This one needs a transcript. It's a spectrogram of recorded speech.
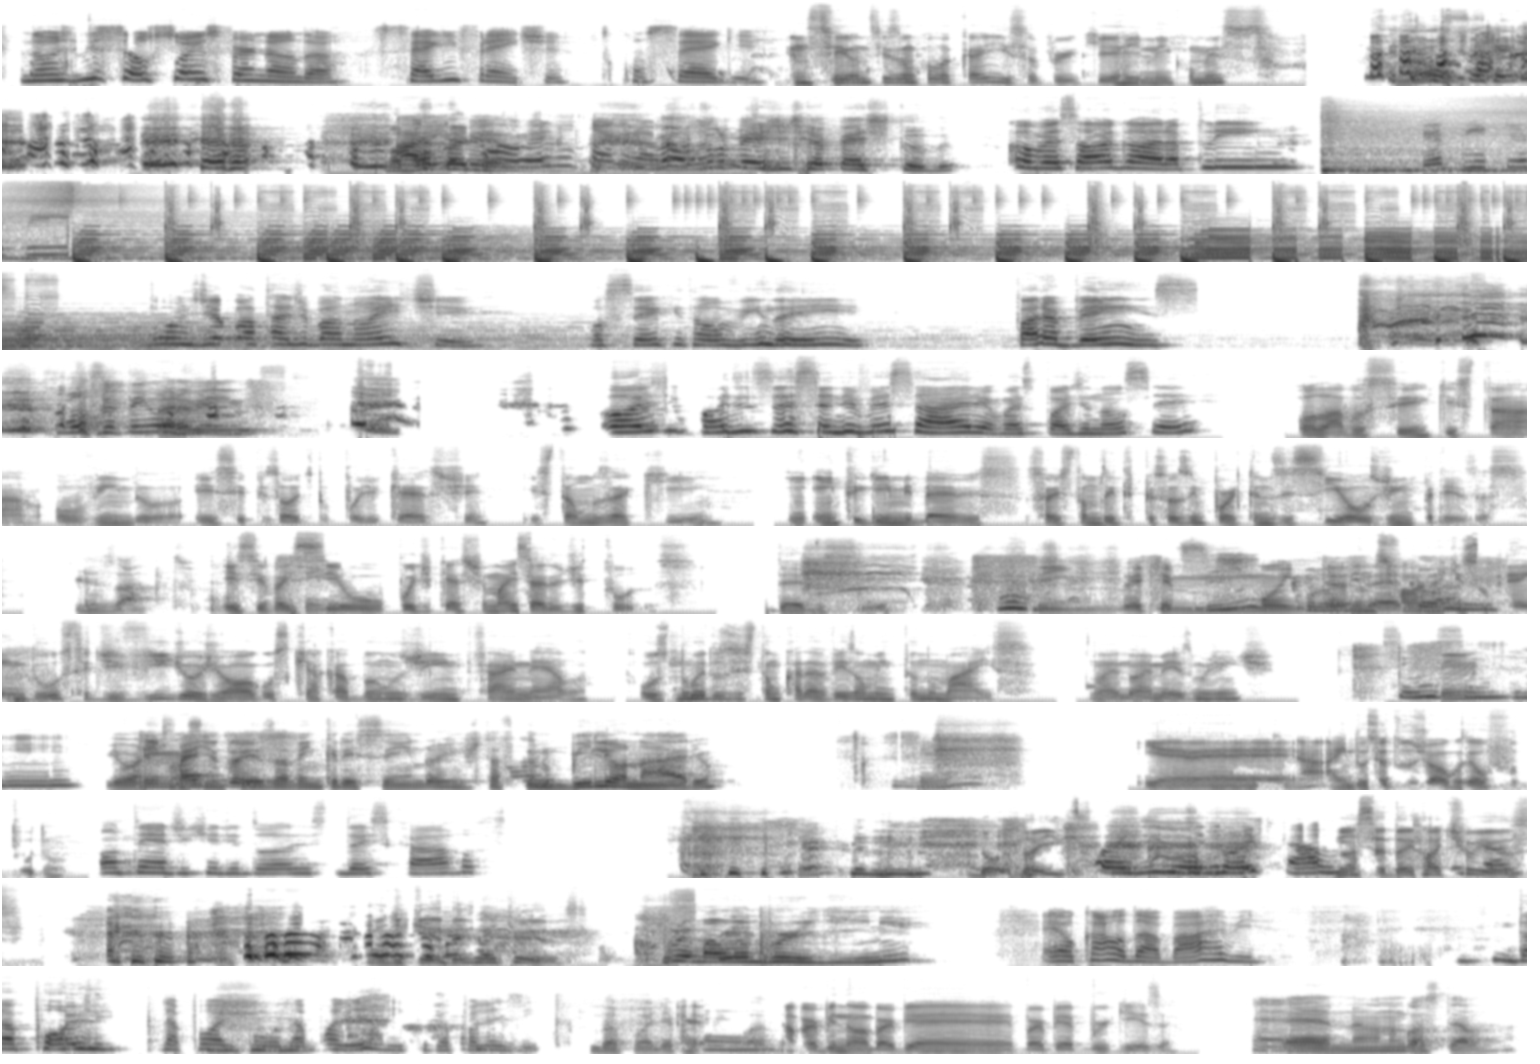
Não diz seus sonhos, Fernanda. Segue em frente. Tu consegue. Eu não sei onde vocês vão colocar isso, porque a gente nem começou. Eu sei. Mas Aí. Não, ele não tá Não, gravando. tudo bem, a gente repete tudo. Começou agora, plim. Bom dia, boa tarde, boa noite. Você que tá ouvindo aí, parabéns. Você tem um Parabéns. Hoje pode ser seu aniversário, mas pode não ser. Olá, você que está ouvindo esse episódio do podcast. Estamos aqui entre Game Devs, só estamos entre pessoas importantes e CEOs de empresas. Exato. Esse vai Sim. ser o podcast mais sério de todos. Deve ser. Sim, vai ser Sim, muito sério. falar aqui sobre a indústria de videojogos que acabamos de entrar nela. Os números estão cada vez aumentando mais. Não é, não é mesmo, gente? Sim, Sim. sim. Eu acho Tem que mais dois. empresa vem crescendo, a gente tá ficando bilionário. Sim. E é, a indústria dos jogos é o futuro. Ontem adquiri dois, dois carros. Do- dois, dinheiro. Dois carros. nossa, dois Hot Wheels. Eu adquiri dois Hot Wheels. Comprei uma Lamborghini. É o carro da Barbie? da Poli. Da Poli, pô, da Poli é da Poli é. Da Poli é foda. A Barbie não, a Barbie é, Barbie é burguesa. É. É, não, não gosto dela.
